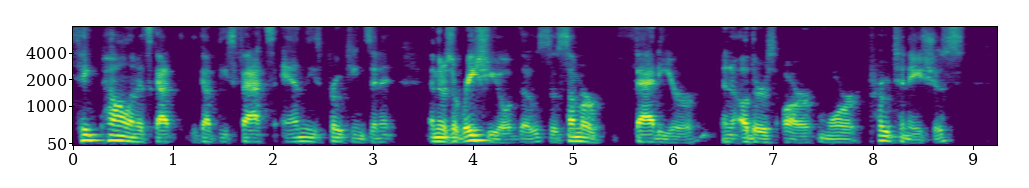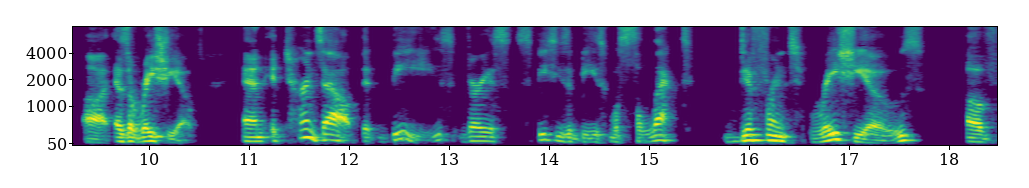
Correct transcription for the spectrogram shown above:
take pollen, it's got got these fats and these proteins in it, and there's a ratio of those. So some are fattier and others are more proteinaceous uh, as a ratio. And it turns out that bees, various species of bees, will select different ratios of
